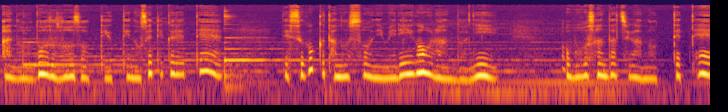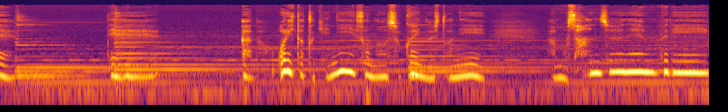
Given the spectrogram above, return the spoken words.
あの「どうぞどうぞ」って言って乗せてくれてですごく楽しそうにメリーゴーランドにお坊さんたちが乗っててで降りた時にその職員の人にあもう30年ぶり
